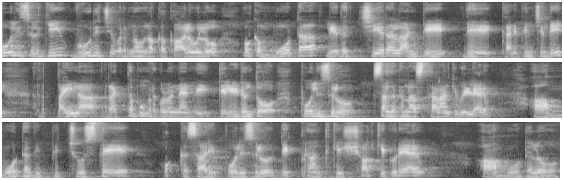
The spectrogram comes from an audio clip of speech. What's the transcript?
పోలీసులకి ఊరి చివరన ఉన్న ఒక కాలువలో ఒక మూట లేదా చీర లాంటిది కనిపించింది. పైన రక్తపు మరకలున్నాయని తెలియడంతో పోలీసులు సంఘటనా స్థలానికి వెళ్ళారు. ఆ మూట విప్పి చూస్తే ఒక్కసారి పోలీసులు దిగ్భ్రాంతికి షాక్కి గురయ్యారు. ఆ మూటలో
